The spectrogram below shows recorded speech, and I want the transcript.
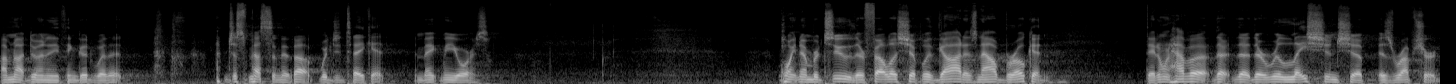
I'm not doing anything good with it. I'm just messing it up. Would you take it and make me yours? Point number two their fellowship with God is now broken. They don't have a, their, their relationship is ruptured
